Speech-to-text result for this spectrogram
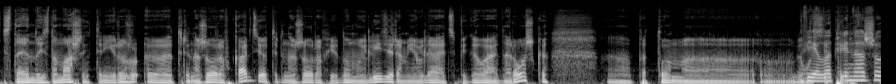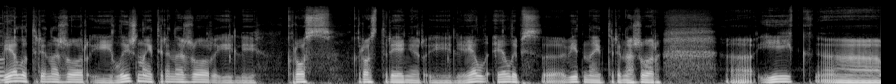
стенды из домашних тренажер, э, тренажеров, кардио тренажеров, я думаю, лидером является беговая дорожка, э, потом э, велотренажер. велотренажер и лыжный тренажер или кросс кросс-тренер или эллипс э, видный тренажер. Э, и э,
